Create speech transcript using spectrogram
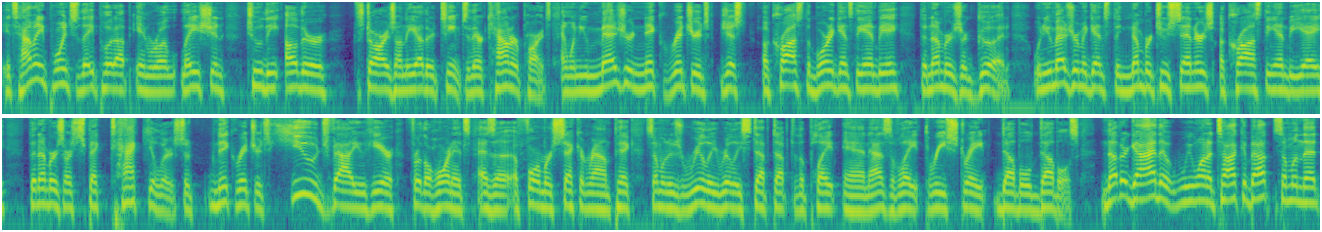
it's how many points do they put up in relation to the other stars on the other team, to their counterparts. And when you measure Nick Richards just across the board against the NBA, the numbers are good. When you measure him against the number two centers across the NBA, the numbers are spectacular. So Nick Richards, huge value here for the Hornets as a, a former second round pick, someone who's really, really stepped up to the plate. And as of late, three straight double doubles. Another guy that we want to talk about, someone that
